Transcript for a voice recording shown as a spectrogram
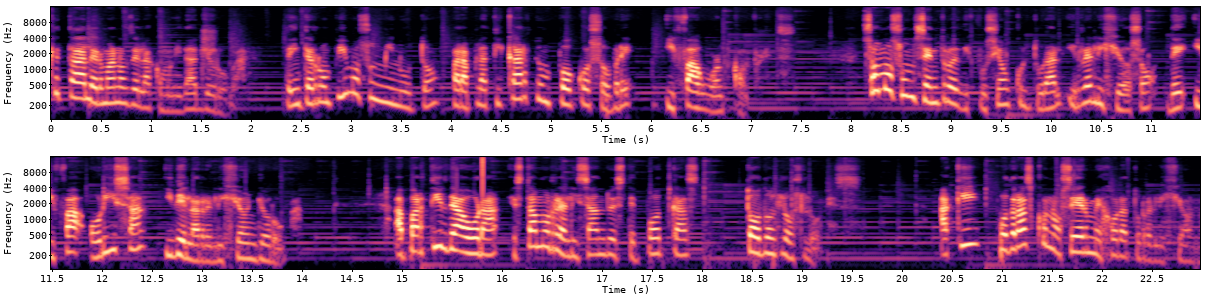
¿Qué tal hermanos de la comunidad Yoruba? Te interrumpimos un minuto para platicarte un poco sobre IFA World Conference. Somos un centro de difusión cultural y religioso de IFA Orisa y de la religión Yoruba. A partir de ahora estamos realizando este podcast todos los lunes. Aquí podrás conocer mejor a tu religión,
